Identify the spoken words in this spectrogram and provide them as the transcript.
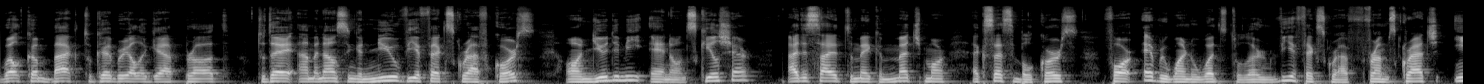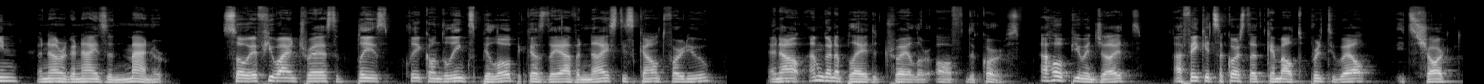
Welcome back to Gabriel Aguiar Prod. Today I'm announcing a new VFX Graph course on Udemy and on Skillshare. I decided to make a much more accessible course for everyone who wants to learn VFX Graph from scratch in an organized manner. So if you are interested, please click on the links below because they have a nice discount for you. And now I'm gonna play the trailer of the course. I hope you enjoy it. I think it's a course that came out pretty well. It's short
